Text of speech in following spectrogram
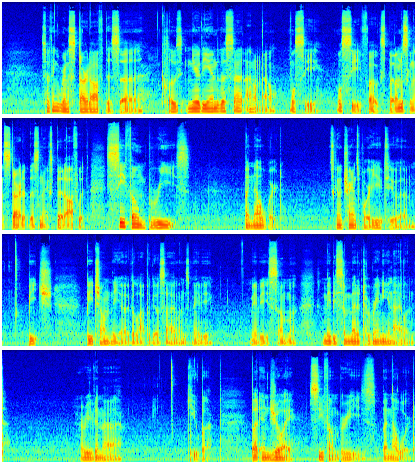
So I think we're gonna start off this uh, close near the end of this set. I don't know. We'll see. We'll see, folks. But I'm just gonna start at this next bit off with Seafoam Breeze by Nellward. It's gonna transport you to a beach, beach on the uh, Galapagos Islands, maybe, maybe some, uh, maybe some Mediterranean island, or even uh, Cuba. But enjoy Seafoam Breeze by Nellward.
